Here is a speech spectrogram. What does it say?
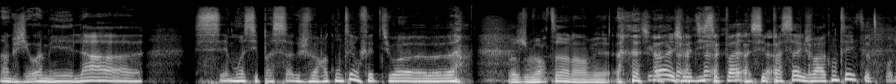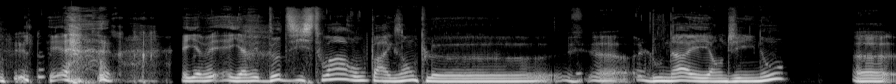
Donc je dis ouais mais là c'est moi c'est pas ça que je veux raconter en fait tu vois euh, Je me retiens là, mais tu vois je me dis c'est pas c'est pas ça que je veux raconter c'est trop nul. et il y avait et il y avait d'autres histoires où par exemple euh, euh, Luna et Angelino euh,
